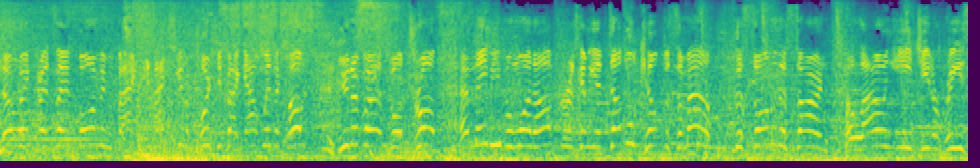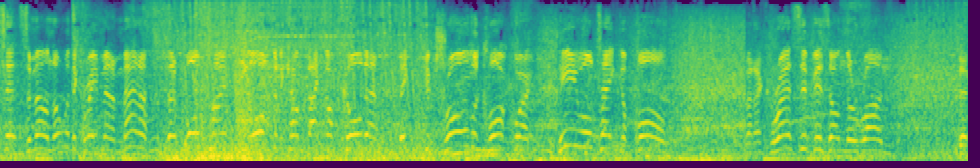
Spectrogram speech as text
No Echo Slam forming back. He's actually going to push it back out with a cogs. Universe will drop, and maybe even one after. It's going to be a double kill for Sumail. The Song of the Siren allowing EG to reset Sumail, not with a great amount of mana, but more time for the Orc to come back off cooldown. They can control the clockwork. He will take a fall. But Aggressive is on the run. The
